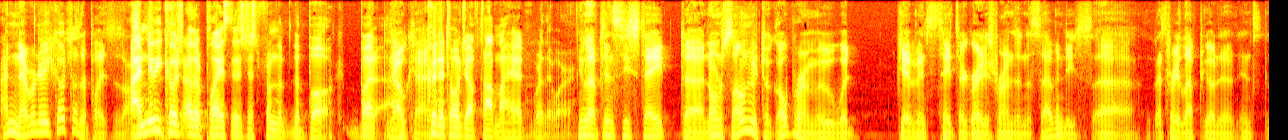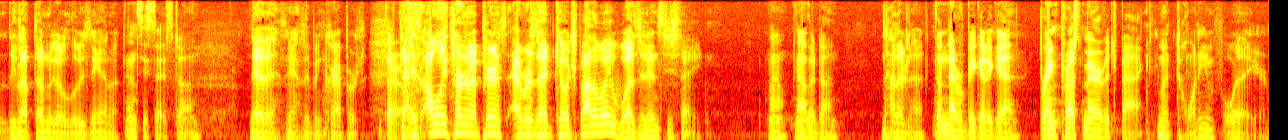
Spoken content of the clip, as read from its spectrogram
I never knew he coached other places. I knew he coached other places just from the, the book, but I Okay. couldn't have told you off the top of my head where they were. He left NC State. Uh, Norm Sloan, who took over him, who would give NC State their greatest runs in the seventies. Uh, that's where he left to go to. He left them to go to Louisiana. NC State's done. Yeah, they, yeah, they've been crappers. They're His only tournament appearance ever as a head coach, by the way, was at NC State. Well, now they're done. Now they're done. They'll never be good again. Bring Press Maravich back. He went twenty and four that year.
